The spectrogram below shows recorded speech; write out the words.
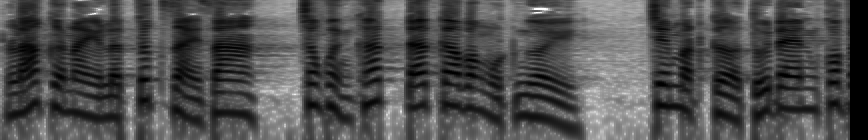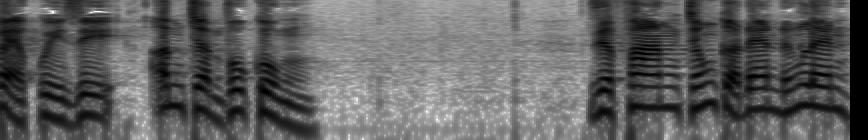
Lá cờ này lập tức dài ra, trong khoảnh khắc đã cao bằng một người. Trên mặt cờ tối đen có vẻ quỷ dị, âm trầm vô cùng. Diệp Phan chống cờ đen đứng lên,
